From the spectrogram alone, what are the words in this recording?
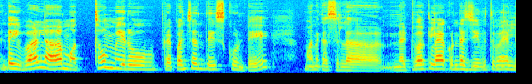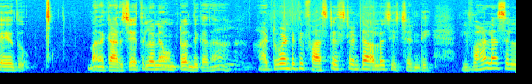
అంటే ఇవాళ మొత్తం మీరు ప్రపంచం తీసుకుంటే మనకు అసలు నెట్వర్క్ లేకుండా జీవితమే లేదు. మనకి అరచేతిలోనే ఉంటుంది కదా. అటువంటిది ఫాస్టెస్ట్ అంటే ఆలోచించండి. ఇవాళ అసలు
